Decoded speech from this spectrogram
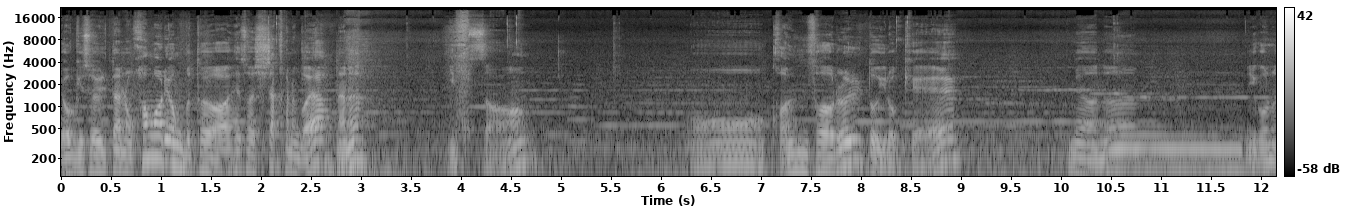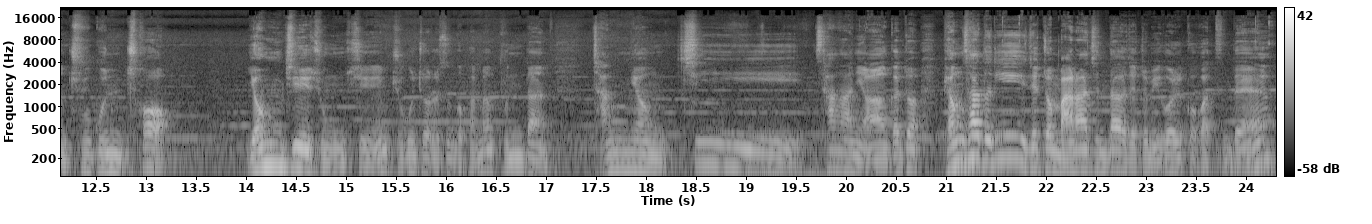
여기서 일단은 황어령부터 해서 시작하는 거야? 나는 입성 오, 건설을 또 이렇게 하면은 이거는 주군처 영지의 중심 주군처를 승급하면 군단 장령치 상한이 아 그러니까 좀 병사들이 이제 좀 많아진다. 이제 좀 이거일 것 같은데.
